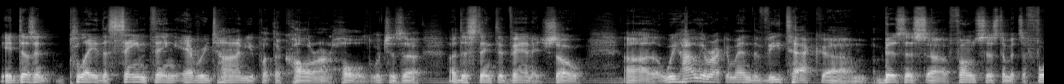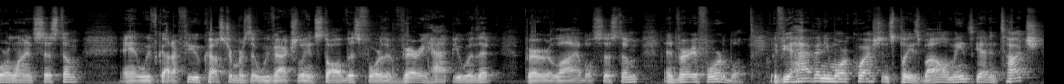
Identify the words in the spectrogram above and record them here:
it doesn't play the same thing every time you put the caller on hold, which is a, a distinct advantage. So uh, we highly recommend the VTech um, business uh, phone system. It's a four-line system, and we've got a few customers that we've actually installed this for. They're very happy with it. Very reliable system and very affordable. If you have any more questions, please by all means get in touch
